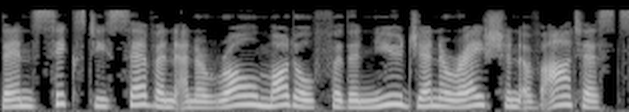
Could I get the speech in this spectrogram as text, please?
then 67 and a role model for the new generation of artists,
